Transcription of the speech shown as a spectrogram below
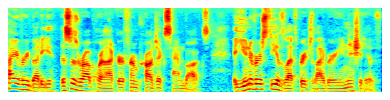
Hi everybody, this is Rob Horlacher from Project Sandbox, a University of Lethbridge library initiative.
